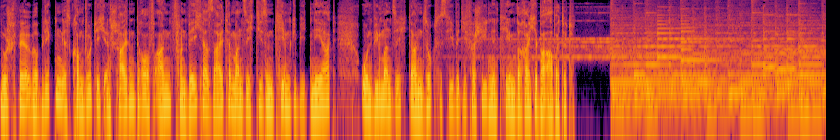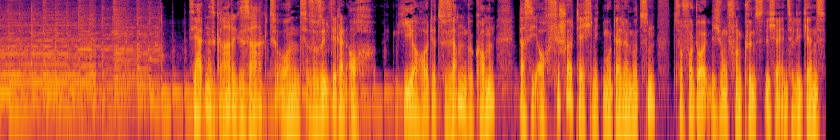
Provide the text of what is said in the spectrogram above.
nur schwer überblicken. Es kommt wirklich entscheidend darauf an, von welcher Seite man sich diesem Themengebiet nähert und wie man sich dann sukzessive die verschiedenen Themenbereiche bearbeitet. Sie hatten es gerade gesagt und so sind wir dann auch hier heute zusammengekommen, dass Sie auch Fischertechnikmodelle nutzen zur Verdeutlichung von künstlicher Intelligenz.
